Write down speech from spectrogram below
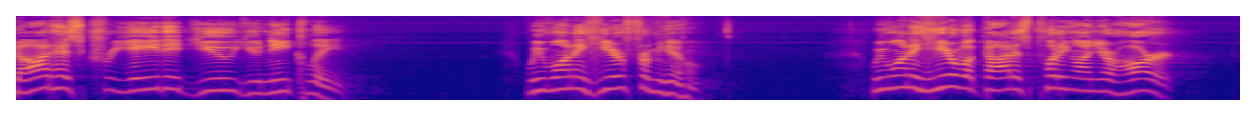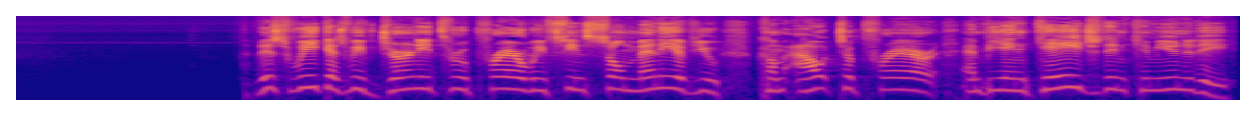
God has created you uniquely. We want to hear from you. We want to hear what God is putting on your heart. This week, as we've journeyed through prayer, we've seen so many of you come out to prayer and be engaged in community.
